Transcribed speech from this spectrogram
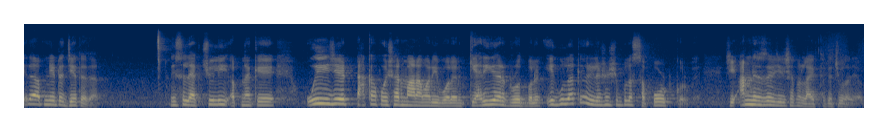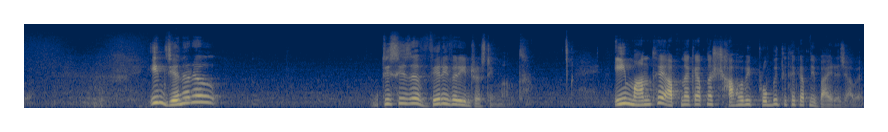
এটা আপনি এটা যেতে দেন। দিস উইল অ্যাকচুয়ালি আপনাকে ওই যে টাকা পয়সার মারামারি বলেন ক্যারিয়ার গ্রোথ বলেন এগুলোকে রিলেশনশিপগুলো সাপোর্ট করবে। যে আননেসেসারি জিনিস আপনার লাইফ থেকে চলে যাবে। In general this is a very very interesting month এই মান্থে আপনাকে আপনার স্বাভাবিক প্রবৃত্তি থেকে আপনি বাইরে যাবেন।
